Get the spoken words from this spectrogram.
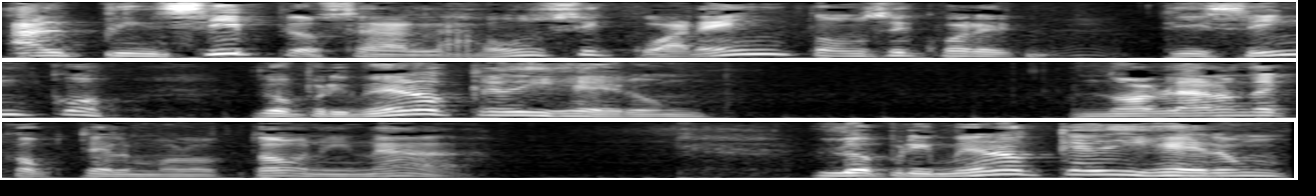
Al principio, o sea, a las once y cuarenta, once y cuarenta y cinco, lo primero que dijeron, no hablaron de cóctel molotov ni nada. Lo primero que dijeron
